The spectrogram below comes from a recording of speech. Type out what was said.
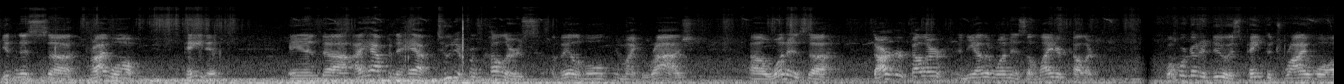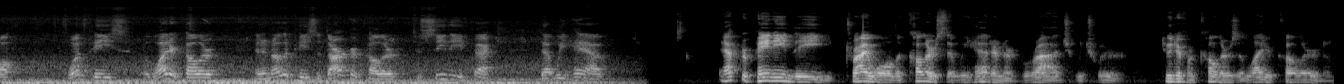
getting this uh, drywall painted and uh, I happen to have two different colors available in my garage. Uh, one is a darker color and the other one is a lighter color. What we're going to do is paint the drywall one piece a lighter color and another piece a darker color to see the effect that we have. After painting the drywall the colors that we had in our garage, which were two different colors, a lighter color and a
